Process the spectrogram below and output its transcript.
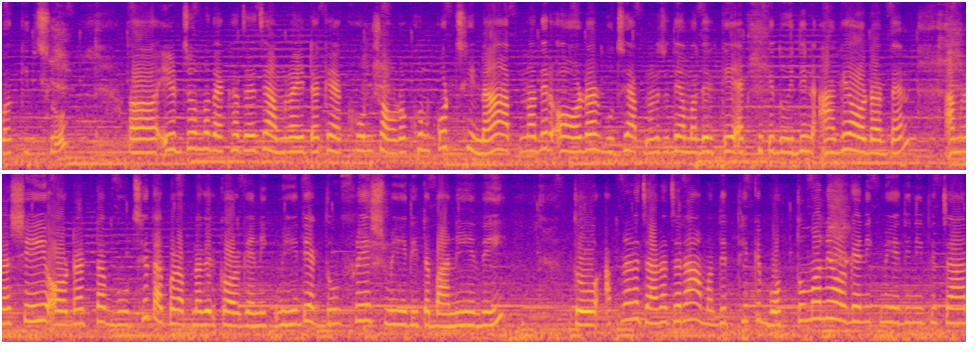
বা কিছু। এর জন্য দেখা যায় যে আমরা এটাকে এখন সংরক্ষণ করছি না। আপনাদের অর্ডার বুঝে আপনারা যদি আমাদেরকে এক থেকে দুই দিন আগে অর্ডার দেন, আমরা সেই অর্ডারটা বুঝে তারপর আপনাদেরকে অর্গ্যানিক মেহেদি, একদম ফ্রেশ মেহেদিটা বানিয়ে দিই। তো আপনারা যারা যারা আমাদের থেকে বর্তমানে অর্গ্যানিক মেহেদি নিতে চান,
